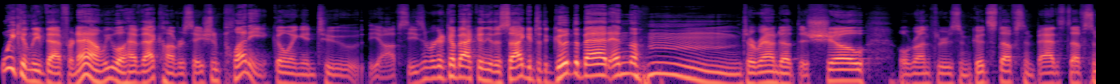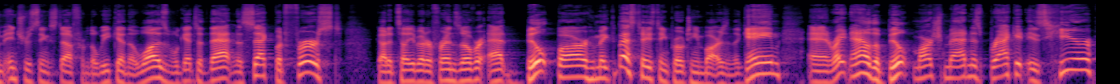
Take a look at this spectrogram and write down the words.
we can leave that for now. We will have that conversation plenty going into the offseason. We're going to come back on the other side, get to the good, the bad, and the hmm to round out this show. We'll run through some good stuff, some bad stuff, some interesting stuff from the weekend that was. We'll get to that in a sec. But first, Got to tell you about our friends over at Built Bar, who make the best tasting protein bars in the game. And right now, the Built March Madness bracket is here.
